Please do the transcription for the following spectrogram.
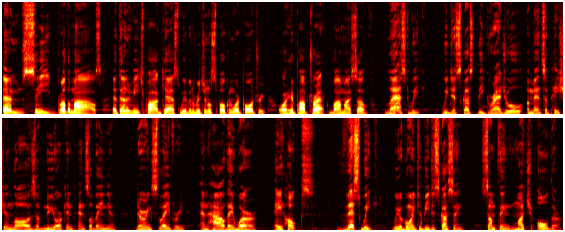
MC Brotha Miles. At the end of each podcast, we have an original spoken word poetry or hip hop track by myself. Last week, we discussed the gradual emancipation laws of New York and Pennsylvania during slavery and how they were a hoax. This week, we are going to be discussing something much older.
